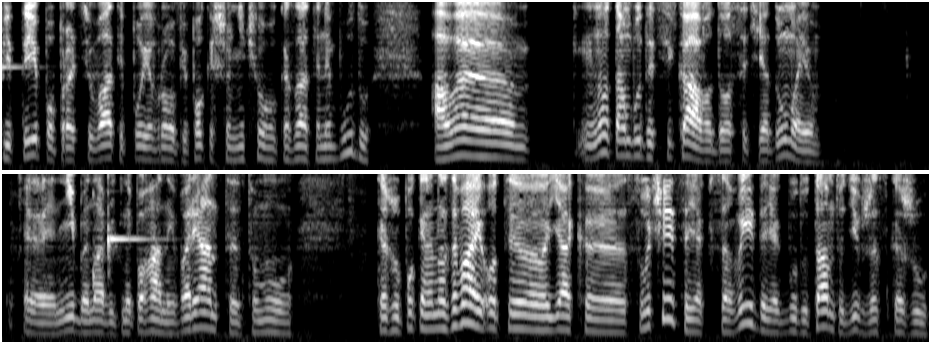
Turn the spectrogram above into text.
піти попрацювати по Європі. Поки що нічого казати не буду. Але ну, там буде цікаво досить, я думаю. Е, ніби навіть непоганий варіант, тому кажу, поки не називаю, от е, як е, случиться, як все вийде, як буду там, тоді вже скажу.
